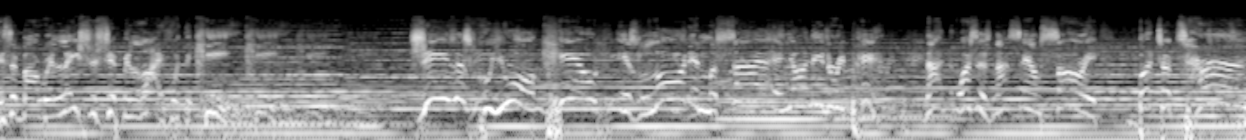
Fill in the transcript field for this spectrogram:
It's about relationship and life with the King. King, King. Jesus, who you all killed, is Lord and Messiah, and y'all need to repent. Not watch this, not say I'm sorry, but to turn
